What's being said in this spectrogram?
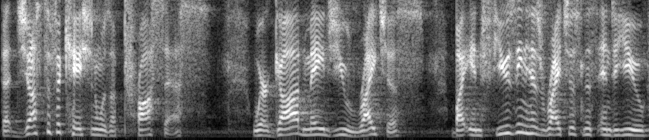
that justification was a process where God made you righteous by infusing his righteousness into you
